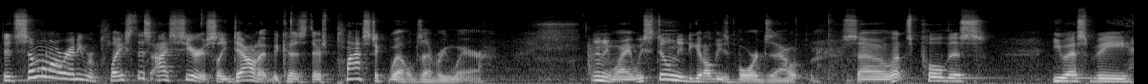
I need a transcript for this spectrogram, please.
Did someone already replace this? I seriously doubt it because there's plastic welds everywhere. Anyway, we still need to get all these boards out. So let's pull this USB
